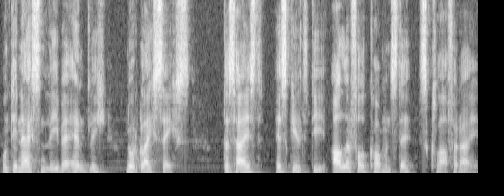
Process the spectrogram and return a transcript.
Und die Nächstenliebe endlich nur gleich 6, das heißt es gilt die allervollkommenste Sklaverei.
